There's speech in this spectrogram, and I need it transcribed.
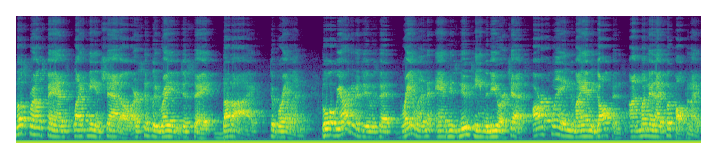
most Browns fans, like me and Shadow, are simply ready to just say bye-bye to Braylon. But what we are going to do is that Braylon and his new team, the New York Jets, are playing the Miami Dolphins on Monday Night Football tonight.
